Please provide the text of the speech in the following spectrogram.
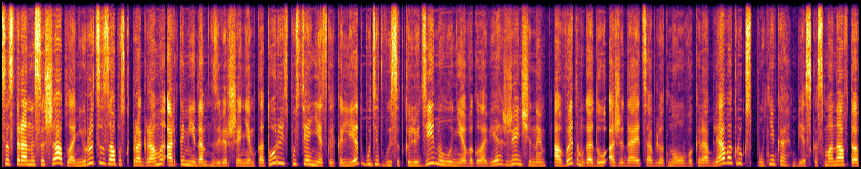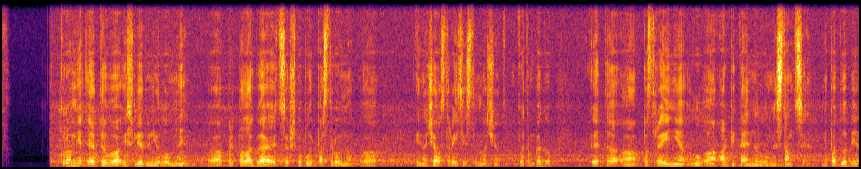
Со стороны США планируется запуск программы «Артемида», завершением которой спустя несколько лет будет высадка людей на Луне во главе женщины. А в этом году ожидается облет нового корабля вокруг спутника без космонавтов. Кроме этого исследования Луны, э, предполагается, что будет построено э, и начало строительства начнет в этом году, это э, построение орбитальной лунной станции, наподобие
